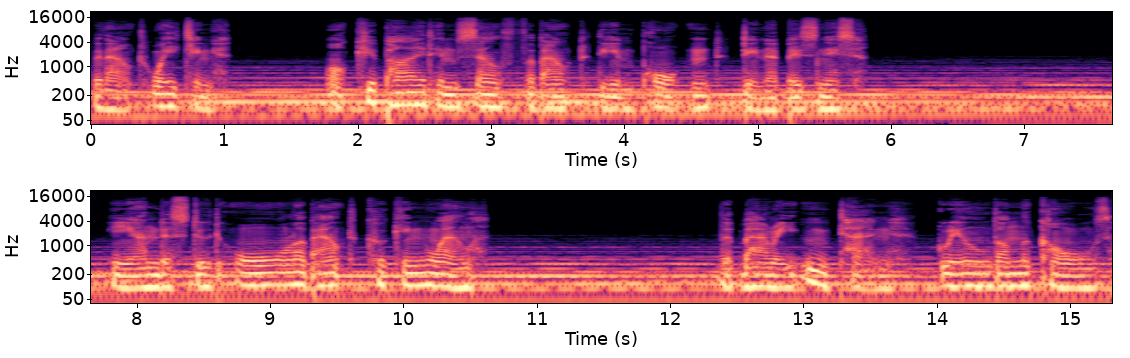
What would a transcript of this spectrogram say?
without waiting, occupied himself about the important dinner business. He understood all about cooking well the bari-outang grilled on the coals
